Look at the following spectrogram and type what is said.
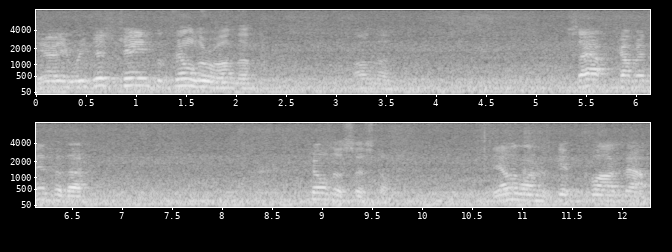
Yeah, we just changed the filter on the, on the sap coming into the filter system. The other one is getting clogged up.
